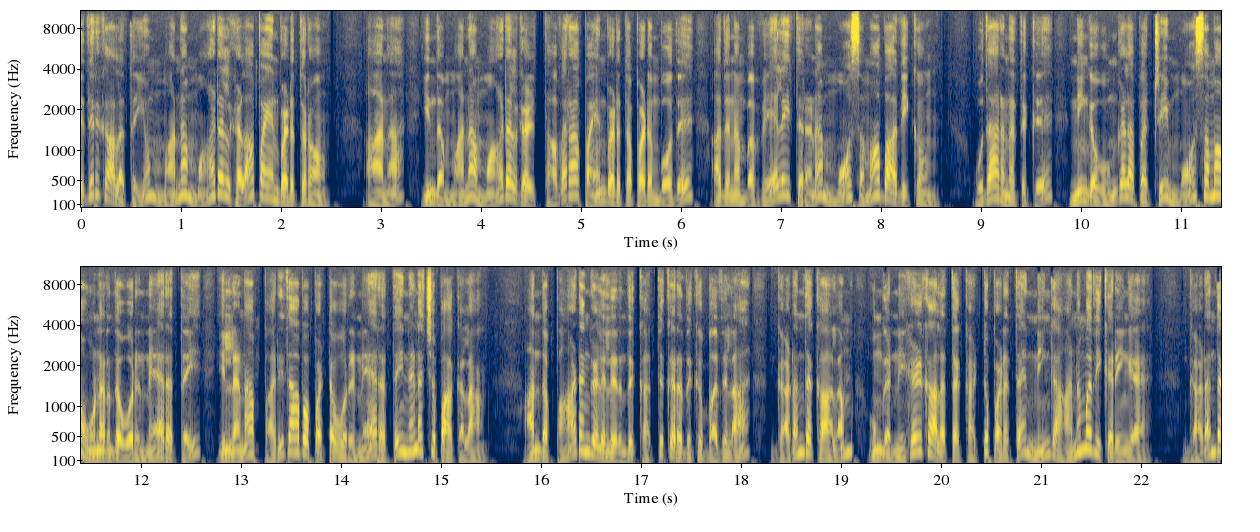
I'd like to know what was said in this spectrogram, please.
எதிர்காலத்தையும் மன மாடல்களா பயன்படுத்துறோம். ஆனா இந்த மன மாடல்கள் தவறா பயன்படுத்தப்படும் போது அது நம்ம வேலைத்திறனை மோசமா பாதிக்கும். உதாரணத்துக்கு நீங்க உங்கள பற்றி மோசமா உணர்ந்த ஒரு நேரத்தை இல்லனா பரிதாபப்பட்ட ஒரு நேரத்தை நினைச்சு பார்க்கலாம். அந்த பாடங்களிலிருந்து கத்துக்கிறதுக்கு பதிலா கடந்த காலம் உங்க நிகழ்காலத்தை கட்டுப்படுத்த நீங்க அனுமதிக்கிறீங்க. கடந்த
